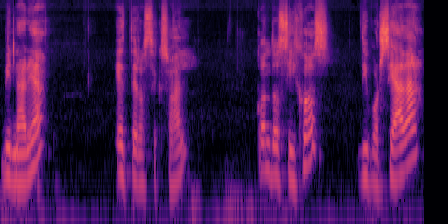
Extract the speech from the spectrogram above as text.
binaria, heterosexual, con dos hijos, divorciada,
